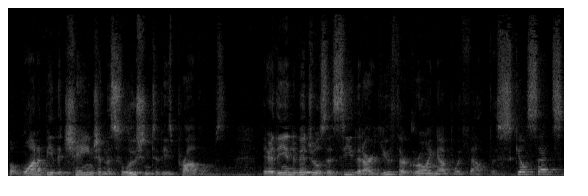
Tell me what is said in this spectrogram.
but want to be the change and the solution to these problems. They're the individuals that see that our youth are growing up without the skill sets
